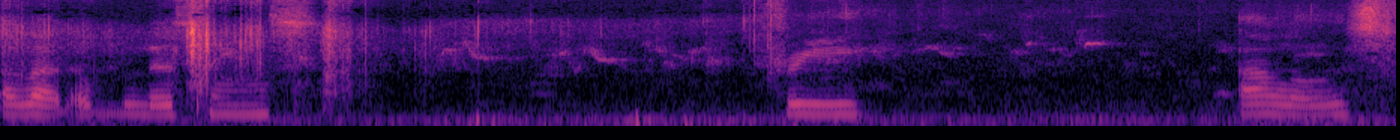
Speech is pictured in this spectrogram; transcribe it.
a lot of blessings free aloes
